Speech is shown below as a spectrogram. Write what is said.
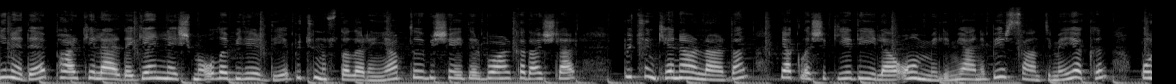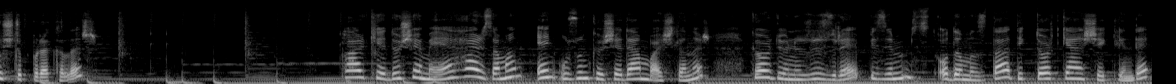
Yine de parkelerde genleşme olabilir diye bütün ustaların yaptığı bir şeydir bu arkadaşlar. Bütün kenarlardan yaklaşık 7 ila 10 milim yani 1 santime yakın boşluk bırakılır. Parke döşemeye her zaman en uzun köşeden başlanır. Gördüğünüz üzere bizim odamızda dikdörtgen şeklinde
